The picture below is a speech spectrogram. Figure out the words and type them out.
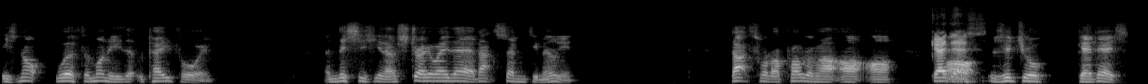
He's not worth the money that we paid for him. And this is, you know, straight away there. That's seventy million. That's what our problem are. Our, our, our Guedes. residual Guedes,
